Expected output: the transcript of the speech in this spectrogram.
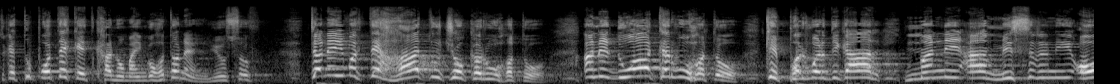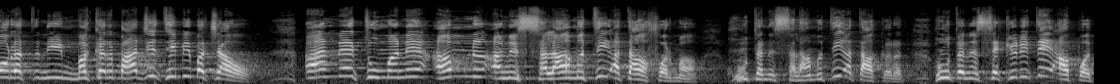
તો કે તું પોતે કેદખાનો માંગ્યો હતો ને, યુસુફ? તને એ વખતે હાથ ઊંચો કરવું હતો અને દુઆ કરવું હતો કે પરવરદિગાર, મને આ મિશ્રની ઓરતની મકરબાજીથી બી બચાવો. અને તું મને અમ્ન અને સલામતી અતા ફરમા. હું તને સલામતી અતા કરત હું તને સિક્યુરિટી આપત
